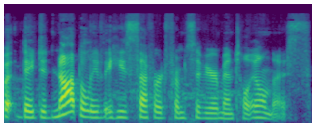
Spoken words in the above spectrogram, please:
but they did not believe that he suffered from severe mental illness.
